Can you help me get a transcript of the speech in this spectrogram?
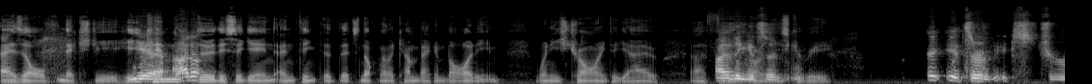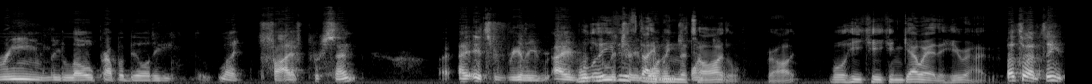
as of next year. He Yeah, cannot don't- do this again and think that that's not going to come back and bite him when he's trying to go. Uh, I think it's a- his career. It's an extremely low probability, like five percent. It's really. I Well, even if they win the 20. title, right? Well, he he can go out the hero. That's what I'm saying.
